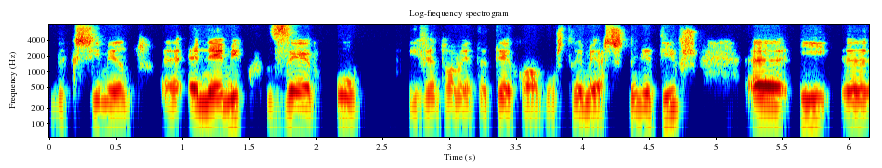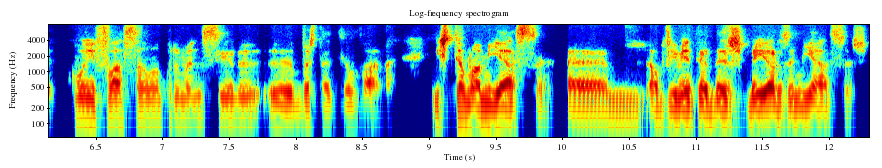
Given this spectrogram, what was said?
de crescimento uh, anémico, zero ou eventualmente até com alguns trimestres negativos, uh, e uh, com a inflação a permanecer uh, bastante elevada. Isto é uma ameaça, um, obviamente é das maiores ameaças,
